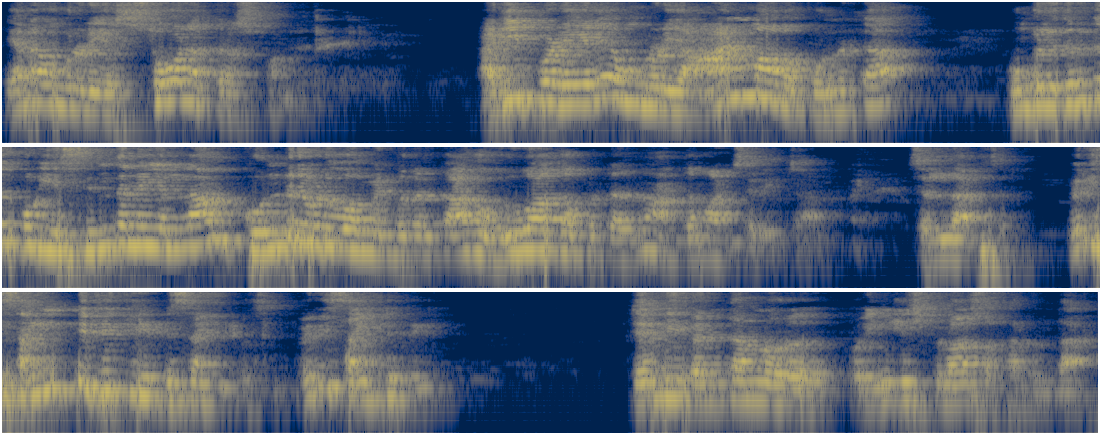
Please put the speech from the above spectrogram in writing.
ஏன்னா உங்களுடைய சோலை கிரஷ் பண்ணும் அடிப்படையிலே உங்களுடைய ஆன்மாவை கொண்டுட்டா உங்களுக்கு இருக்கக்கூடிய சிந்தனை எல்லாம் கொன்று விடுவோம் என்பதற்காக உருவாக்கப்பட்டதுதான் அந்தமான் சிறைச்சாலை. Cellular sir. Very scientifically design very scientific Jeremy பென்தம்னு ஒரு ஒரு இங்கிலீஷ் பிலாசபர் இருந்தார்.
